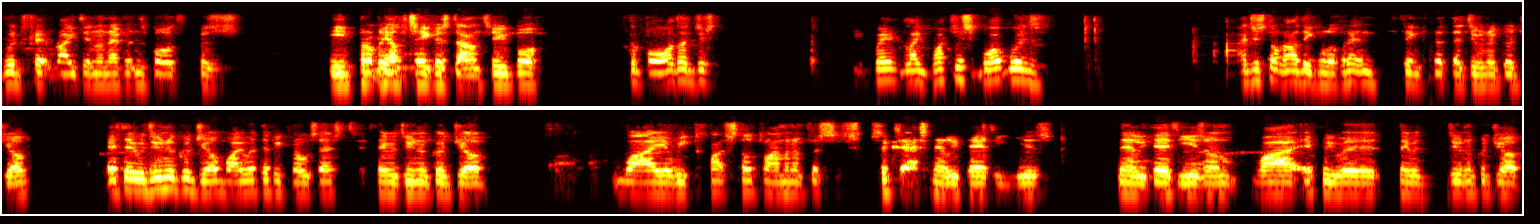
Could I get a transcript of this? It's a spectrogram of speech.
would fit right in on Everton's board because he'd probably have to take us down too. But the board, I just like what just what was. I just don't know how they can look at it and think that they're doing a good job. If they were doing a good job, why would they be processed? If they were doing a good job, why are we still clamoring for success nearly 30 years? Nearly 30 years on. Why, if we were, they were doing a good job,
